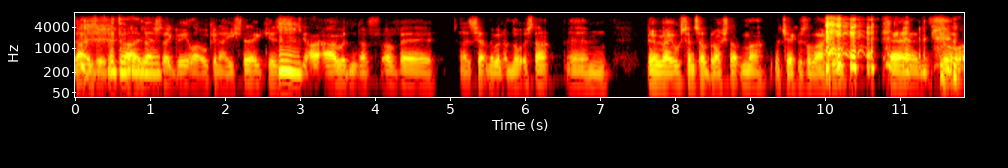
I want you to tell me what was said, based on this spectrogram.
That is a, I that don't- is yeah. actually a great little kind of Easter egg because Mm. I, I wouldn't have, have uh, I certainly wouldn't have noticed that. Um, been a while since I've brushed up my my Czechoslovakian. um, so,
